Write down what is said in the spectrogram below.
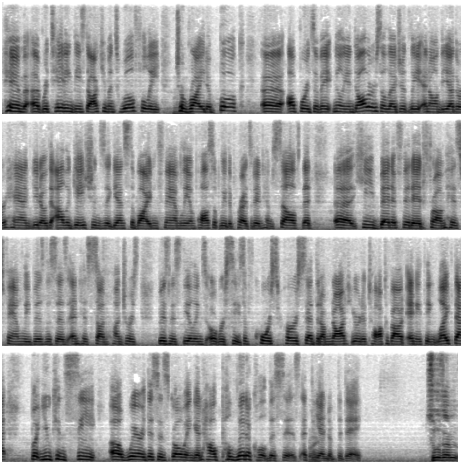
him uh, retaining these documents willfully to hmm. write a book, uh, upwards of $8 million allegedly, and on the other hand, you know, the allegations against the Biden family and possibly the president himself that uh, he benefited from his family businesses and his son Hunter's business dealings overseas. Of course, Hur said that I'm not here to talk about anything like that but you can see uh, where this is going and how political this is at right. the end of the day. Susan,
